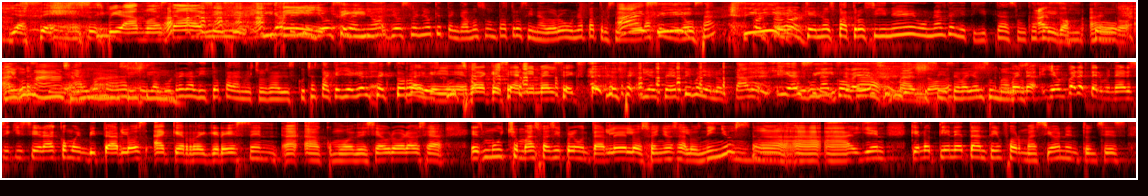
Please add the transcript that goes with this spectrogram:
Ya sé, suspiramos. No, sí, sí. sí yo, sueño, yo sueño que tengamos un patrocinador o una patrocinadora generosa Por favor. que nos patrocine unas galletitas, un cafecito. Algo, algo, algo más. Algo más, pues, algún regalito para nuestros radioescuchas, para que llegue el sexto radio para para que se anime el sexto. y el séptimo y el octavo. Y así, Alguna cosa, se vayan sumando. Sí, se vayan sumando. Bueno, yo para terminar sí quisiera como invitarlos a que regresen, a, como decía Aurora, o sea, es mucho más fácil preguntarle los sueños a los niños, a, alguien que no tiene tanta información. Entonces,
